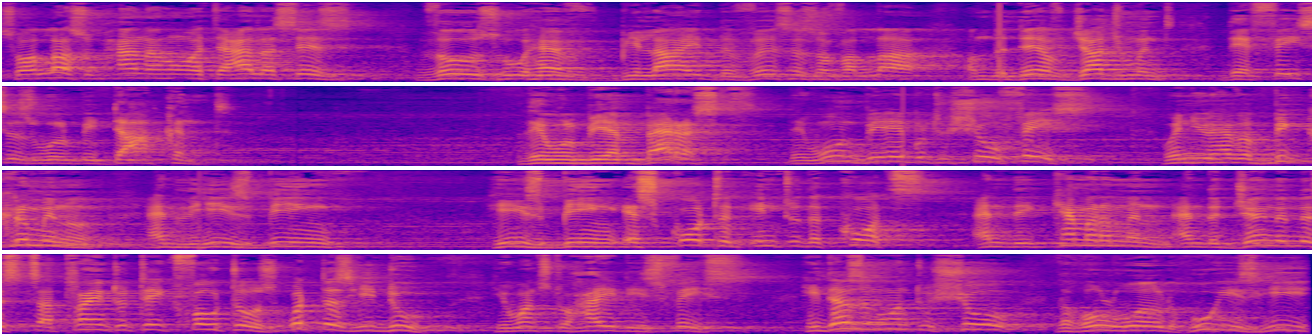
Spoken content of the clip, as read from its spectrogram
So Allah subhanahu wa ta'ala says, those who have belied the verses of Allah on the day of judgment, their faces will be darkened. They will be embarrassed. They won't be able to show face. When you have a big criminal and he is being he is being escorted into the courts and the cameramen and the journalists are trying to take photos, what does he do? He wants to hide his face. He doesn't want to show the whole world who is he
